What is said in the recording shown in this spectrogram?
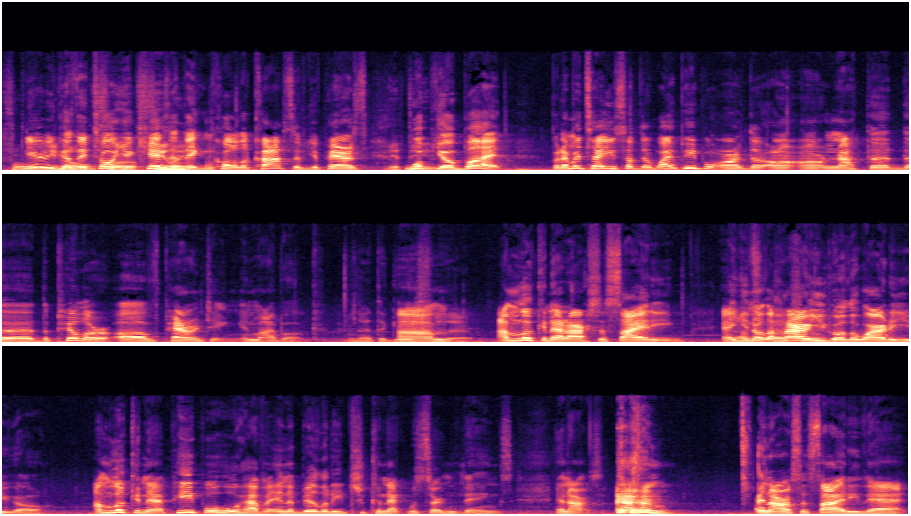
For, Yeah, you because know, they told your kids feeling- that they can call the cops if your parents If whoop they- your butt. But I'm gonna tell you something: white people aren't the are, are not the, the the pillar of parenting in my book. not the gauge Um, for that. I'm looking at our society, and you know, the higher you go, the wider you go. I'm looking at people who have an inability to connect with certain things in our in our society that,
